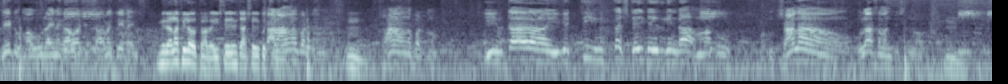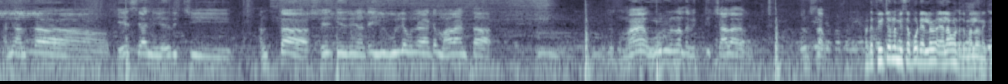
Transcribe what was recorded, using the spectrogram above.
గ్రేట్ మా ఊరు అయినా కాబట్టి చాలా గ్రేట్ అయినా. మీరు ఎలా ఫీల్ అవుతున్నారు? ఈ స్టేజ్ నుంచి ఆ స్టేజ్కి చాలా వచ్చి ఆనందపడుతున్నాం. చాలా ఆనందపడుతున్నాం. ఈ ఇంత ఈ వ్యక్తి ఇంత స్టేజ్కి ఎదిగిందా? మాకు చాలా ఉల్లాసం అనిపిస్తుంది మాకు. అని అంత కేసీఆర్ని ఎదిరించి అంత స్టేజ్కి ఎదిరిందంటే ఈ ఊళ్ళో ఉన్నాడంటే మా అంత మ్, ఊర్లో ఉన్నంత వ్యక్తి చాలా అంత అంటే ఫ్యూచర్లో మీ సపోర్ట్ ఎలా ఎలా ఉంటుంది మళ్ళానికి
